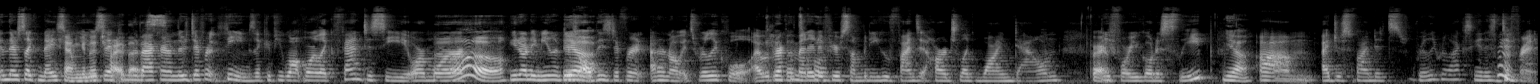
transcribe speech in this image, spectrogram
And there's like nice I'm music in the background. There's different themes. Like if you want more like fantasy or more, Oh. you know what I mean. Like there's Yeah. all these different. I don't know. It's really cool. I would Okay, recommend it cool. if you're somebody who finds it hard to like wind down Fair. before you go to sleep. Yeah. Um, I just find it's really relaxing and it's different.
